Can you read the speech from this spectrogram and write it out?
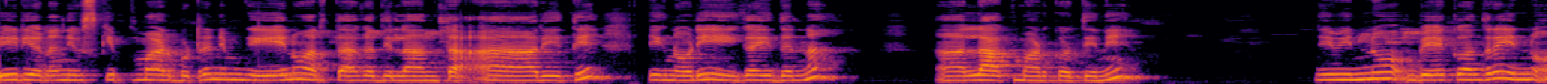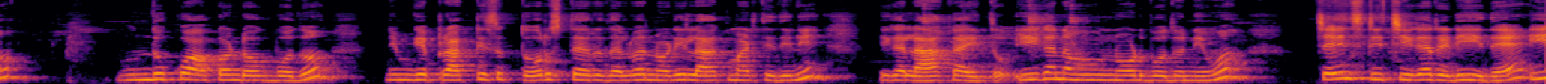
ವೀಡಿಯೋನ ನೀವು ಸ್ಕಿಪ್ ಮಾಡಿಬಿಟ್ರೆ ನಿಮ್ಗೆ ಏನೂ ಅರ್ಥ ಆಗೋದಿಲ್ಲ ಅಂತ ಆ ರೀತಿ. ಈಗ ನೋಡಿ, ಈಗ ಇದನ್ನು ಲಾಕ್ ಮಾಡ್ಕೊಳ್ತೀನಿ. ನೀವು ಇನ್ನೂ ಬೇಕು ಅಂದರೆ ಇನ್ನೂ ಮುಂದಕ್ಕೂ ಹಾಕೊಂಡು ಹೋಗ್ಬೋದು. ನಿಮಗೆ ಪ್ರಾಕ್ಟೀಸಿಗೆ ತೋರಿಸ್ತಾ ಇರೋದಲ್ವ? ನೋಡಿ, ಲಾಕ್ ಮಾಡ್ತಿದ್ದೀನಿ. ಈಗ ಲಾಕ್ ಆಯಿತು. ಈಗ ನಮ್ಮ ನೋಡ್ಬೋದು ನೀವು. ಚೈನ್ ಸ್ಟಿಚ್ ಈಗ ರೆಡಿ ಇದೆ. ಈ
